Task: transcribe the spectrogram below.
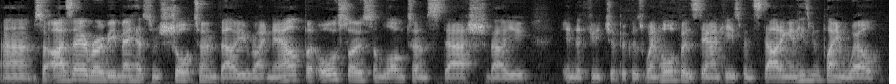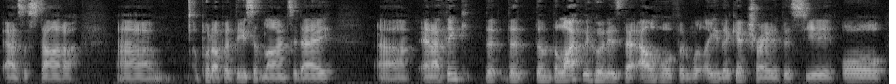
Um, so Isaiah Roby may have some short-term value right now, but also some long-term stash value in the future because when Horford's down, he's been starting and he's been playing well as a starter. Um, put up a decent line today. Uh, and I think that the, the, the likelihood is that Al Horford will either get traded this year or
